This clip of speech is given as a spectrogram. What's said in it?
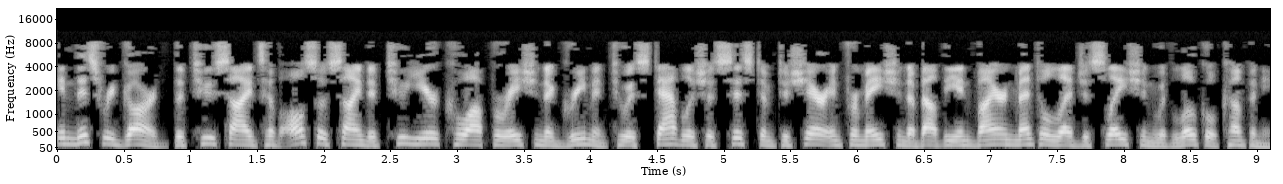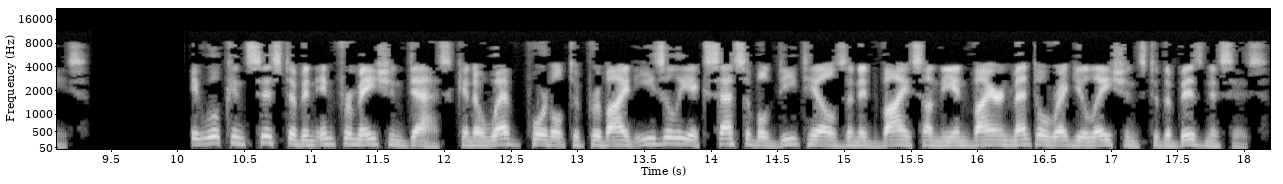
In this regard, the two sides have also signed a two-year cooperation agreement to establish a system to share information about the environmental legislation with local companies. It will consist of an information desk and a web portal to provide easily accessible details and advice on the environmental regulations to the businesses.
